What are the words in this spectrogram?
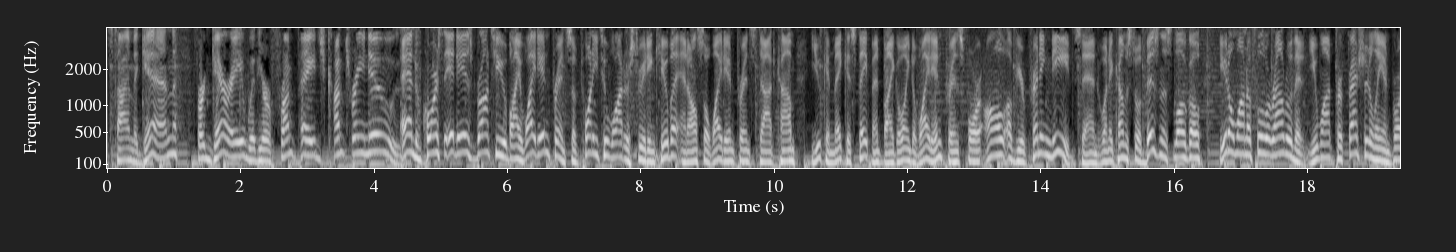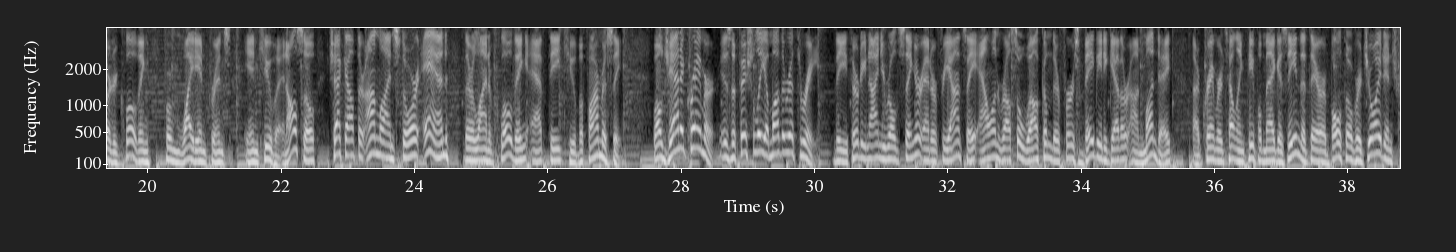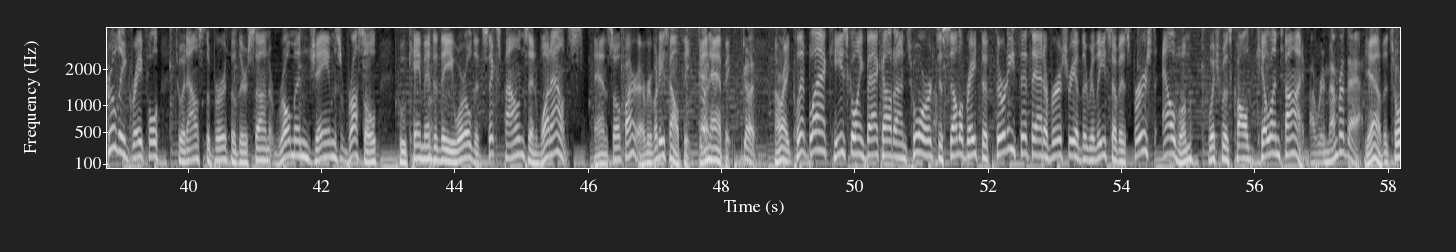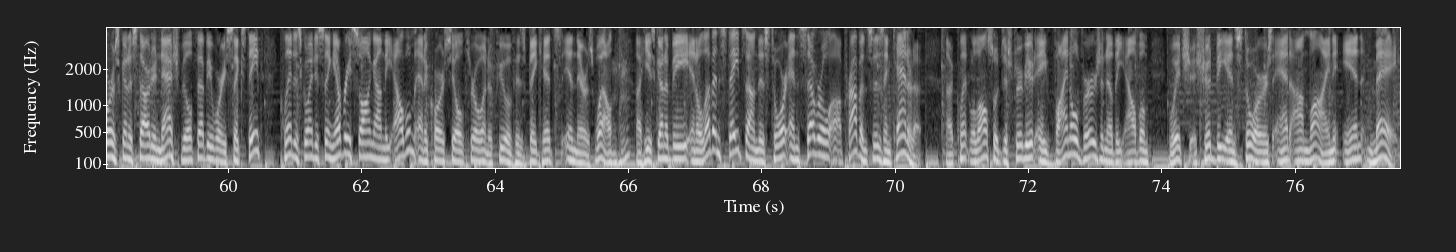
It's time again for Gary with your front page country news. And of course, it is brought to you by White Imprints of 22 Water Street in Cuba and also whiteimprints.com. You can make a statement by going to White Imprints for all of your printing needs. And when it comes to a business logo, you don't want to fool around with it. You want professionally embroidered clothing from White Imprints in Cuba. And also, check out their online store and their line of clothing at the Cuba Pharmacy. Well, Jana Kramer is officially a mother of three. The 39 year old singer and her fiance, Allan Russell, welcomed their first baby together on Monday. Uh, Kramer telling People magazine that they are both overjoyed and truly grateful to announce the birth of their son, Roman James Russell, who came into the world at six pounds and one ounce. And so far, everybody's healthy Good. and happy. Good. All right, Clint Black, he's going back out on tour to celebrate the 35th anniversary of the release of his first album, which was called Killin' Time. I remember that. Yeah, the tour is going to start in Nashville February 16th. Clint is going to sing every song on the album, and of course, he'll throw in a few of his big hits in there as well. Mm-hmm. Uh, he's going to be in 11 states on this tour and several uh, provinces in Canada. Uh, Clint will also distribute a vinyl version of the album, which should be in stores and online in May.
